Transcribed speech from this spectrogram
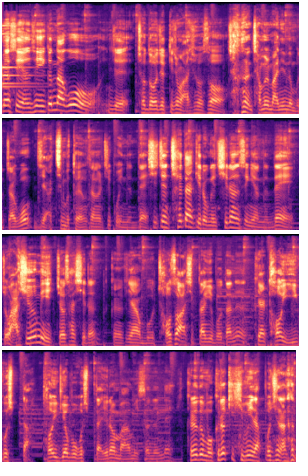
베어스 연승이 끝나고 이제 저도 어저께 좀 아쉬워서 잠을 많이는 못 자고 이제 아침부터 영상을 찍고 있는데 시즌 최다 기록은 7연승이었는데 좀 아쉬움이 있죠 사실은. 그- 그냥 뭐 져서 아쉽다기보다는 그냥 더 이기고 싶다 더 이겨보고 싶다 이런 마음이 있었는데 그래도 뭐 그렇게 기분이 나쁘진 않았던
